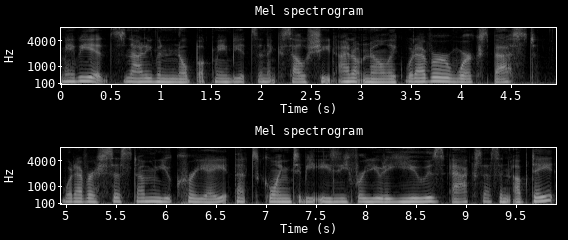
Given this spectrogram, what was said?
maybe it's not even a notebook, maybe it's an Excel sheet. I don't know, like whatever works best whatever system you create that's going to be easy for you to use, access, and update.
